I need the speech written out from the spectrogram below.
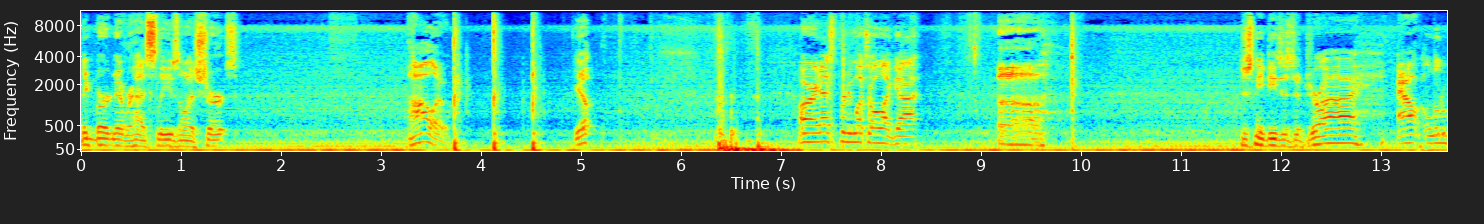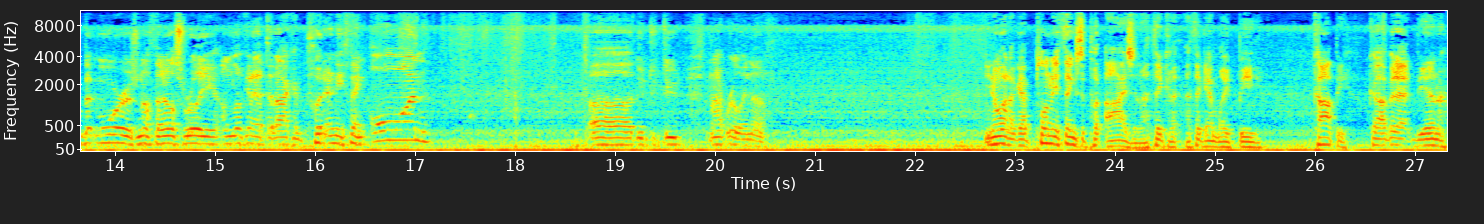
Big bird never has sleeves on his shirts. Hollow. Yep. All right, that's pretty much all I got. Uh, just need these to dry out a little bit more. There's nothing else really I'm looking at that I can put anything on. Uh, do, do, do. not really no. You know what? I got plenty of things to put eyes in. I think I think I might be copy copy that Vienna.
